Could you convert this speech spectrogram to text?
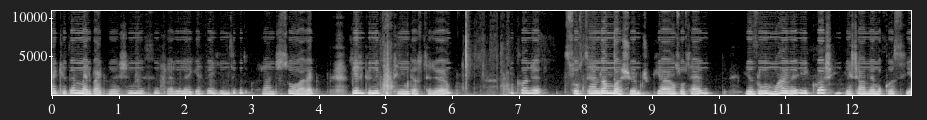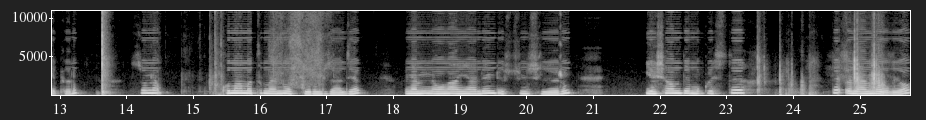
Herkese merhaba arkadaşlar. Şimdi sizlere LGS 28 öğrencisi olarak bir günlük rutinimi gösteriyorum. İlk önce sosyalden başlıyorum çünkü yarın sosyal yazılım var ve ilk baş yaşam demokrasi yapıyorum. Sonra konu anlatımlarını okuyorum güzelce. Önemli olan yerlerin de üstünü siliyorum. Yaşam demokrasi de, de önemli oluyor.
